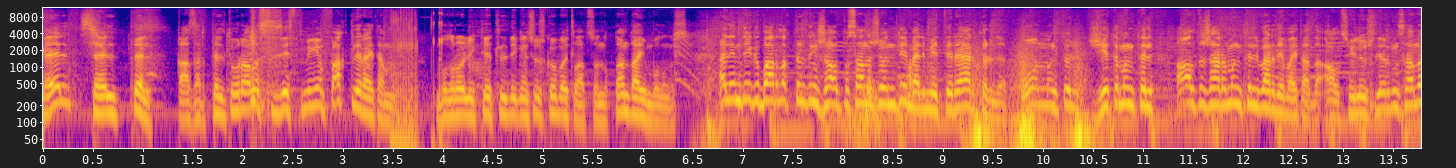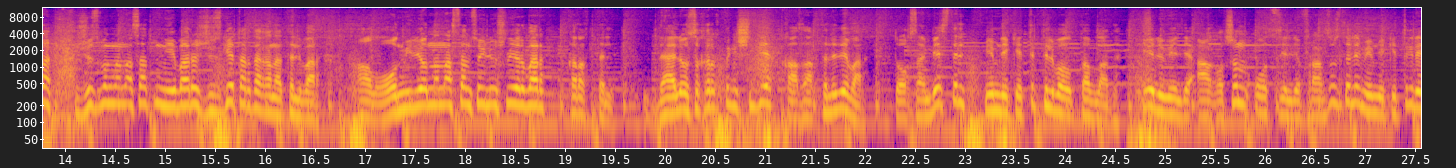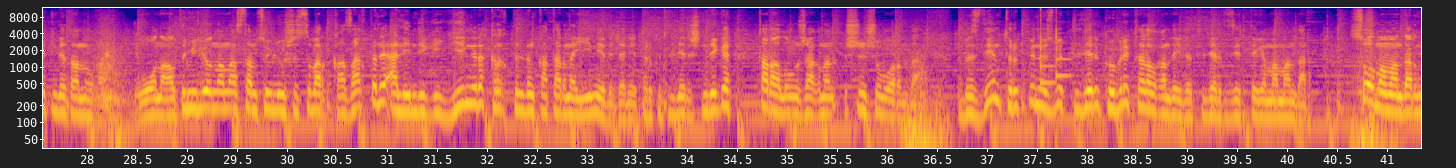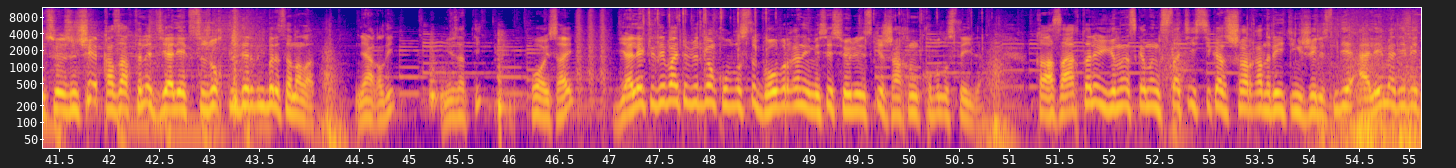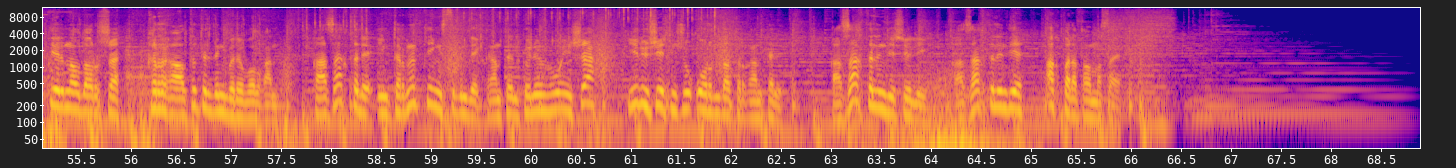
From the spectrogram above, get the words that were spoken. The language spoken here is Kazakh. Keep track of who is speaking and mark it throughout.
Speaker 1: тіл тіл тіл. Қазір тіл туралы сіз естімеген фактілер айтамын. Бұл роликте тіл деген сөз көп айтылады сондықтан дайын болыңыз. Әлемдегі барлық тілдің жалпы саны жөнінде мәліметтер әртүрлі. Он мың тіл жеті мың тіл алты жарым мың тіл бар деп айтады. Ал сөйлеушілердің саны жүз мыңнан асатын небары жүзге тарта ғана тіл бар. Ал он миллионнан астам сөйлеушілер бар қырық тіл. Дәл осы қырықтың ішінде қазақ тілі де бар. 95 тіл мемлекеттік тіл болып табылады. Елу елде ағылшын 30 елде француз тілі мемлекеттік ретінде танылған. 16 миллионнан астам сөйлеушісі бар қазақ тілі әлемдегі ең ірі қырық тілдің қатарына енеді және түркі тілдері ішіндегі таралуы жағынан үшінші орында. Бізден түрік пен өзбек тілдері көбірек таралған дейді тілдерді зерттеген мамандар. Сол мамандардың сөзінше қазақ тілі диалектісі жоқ тілдердің бірі саналады. Неғыл дейді не зат дейді қойсай диалекті деп айтып жүрген құбылысты говорға немесе сөйленіске жақын құбылыс дейді. Қазақ тілі юнеско-ның статистикасы шығарған рейтинг желісінде әлем әдебиеттерін аударушы 46 тілдің бірі болған. Қазақ тілі интернет кеңістігінде контент көлемі бойынша 57 орында тұрған тіл. Қазақ тілінде сөйлейік қазақ тілінде ақпарат алмасайық.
